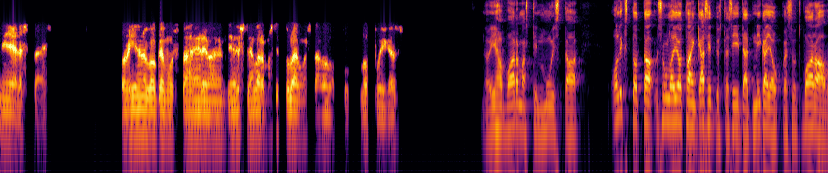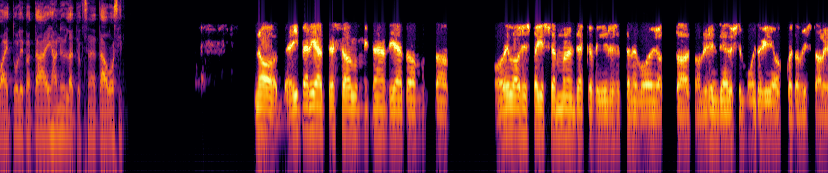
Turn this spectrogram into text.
niin edespäin. Oli hieno kokemus, vähän erilainen tietysti ja varmasti tulee muistaa loppu, loppuikäisessä. No ihan varmasti muistaa. Oliko tota, sulla jotain käsitystä siitä, että mikä joukkue sut varaa vai tuliko tämä ihan yllätyksenä tämä losi? No ei periaatteessa ollut mitään tietoa, mutta oli Losistakin semmoinen tiedätkö, fiilis, että ne voi ottaa. Että oli siinä tietysti muitakin joukkoja, mistä oli,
